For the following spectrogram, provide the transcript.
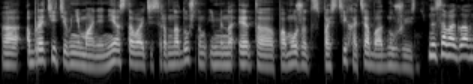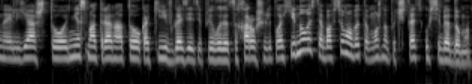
А, обратите внимание, не оставайтесь равнодушным. Именно это поможет спасти хотя бы одну жизнь. Но самое главное, Илья, что несмотря на то, какие в газете приводятся хорошие или плохие новости, обо всем об этом можно почитать у себя дома.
